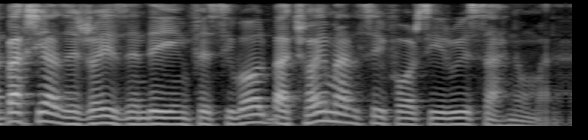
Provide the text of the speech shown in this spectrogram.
در بخشی از اجرای زنده این فستیوال بچه های مدرسه فارسی روی صحنه اومدن.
